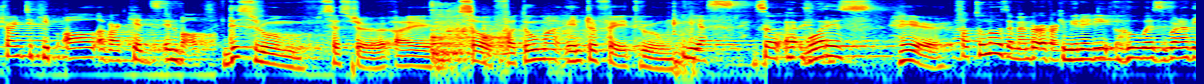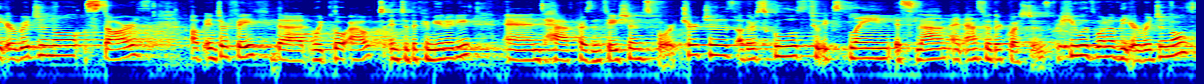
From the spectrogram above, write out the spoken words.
trying to keep all of our kids involved. This room, sister, I saw Fatuma Interfaith Room. Yes. So uh, What is here? Fatuma was a member of our community who was one of the original stars of interfaith that would go out into the community and have presentations for churches, other schools to explain Islam and answer their questions. She was one of the originals.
